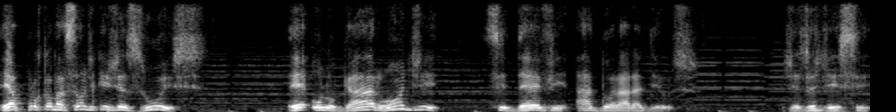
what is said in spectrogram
É a proclamação de que Jesus é o lugar onde se deve adorar a Deus. Jesus disse:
